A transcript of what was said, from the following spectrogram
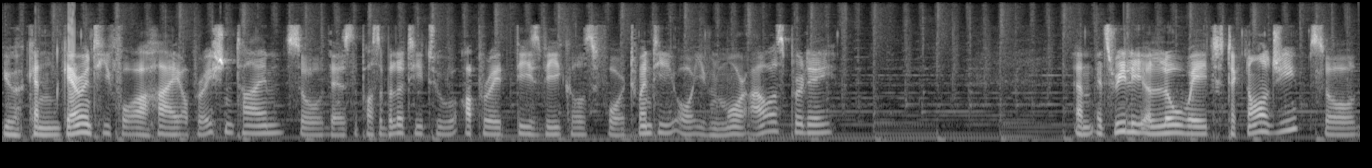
You can guarantee for a high operation time, so there's the possibility to operate these vehicles for 20 or even more hours per day um, it's really a low weight technology, so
